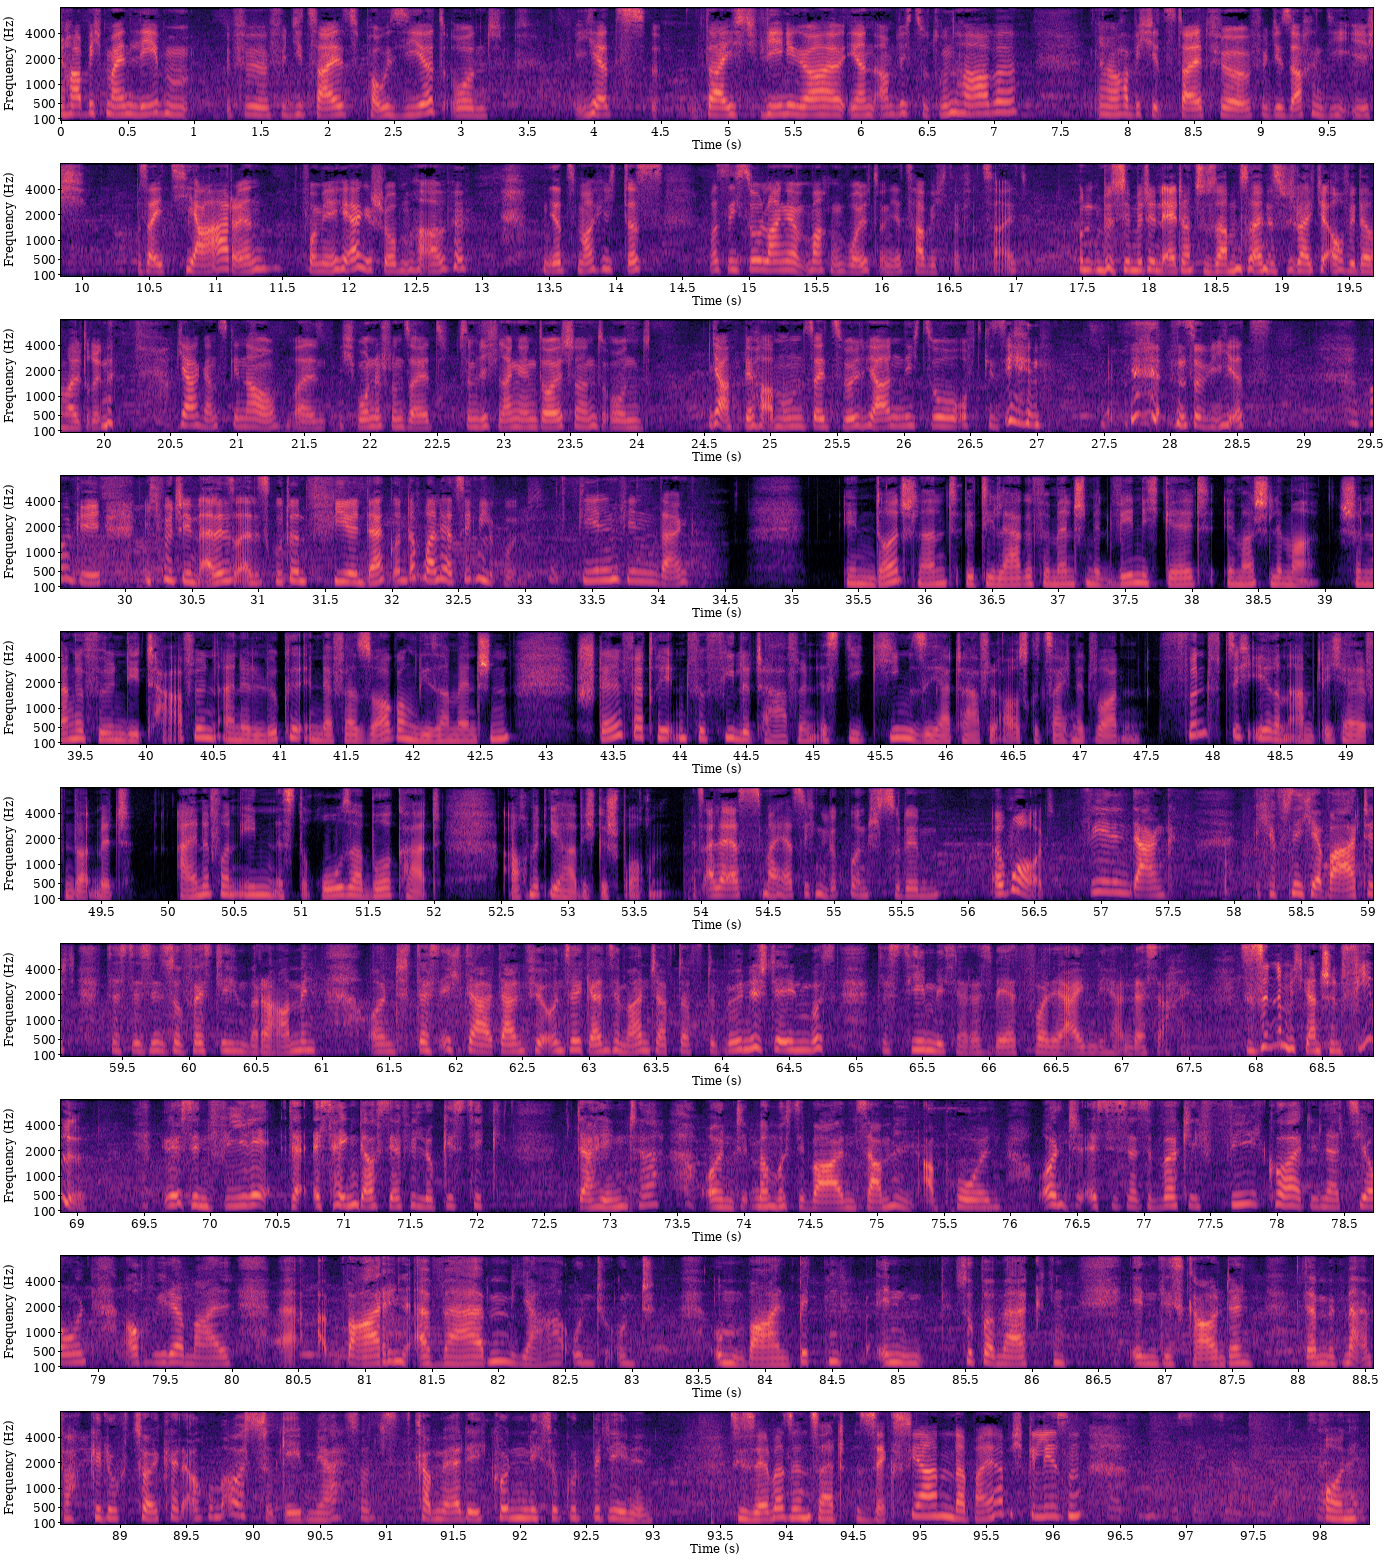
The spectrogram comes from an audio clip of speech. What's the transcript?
habe ich mein Leben für, für die Zeit pausiert und jetzt, da ich weniger ehrenamtlich zu tun habe, äh, habe ich jetzt Zeit für, für die Sachen, die ich seit Jahren vor mir hergeschoben habe. Und jetzt mache ich das, was ich so lange machen wollte und jetzt habe ich dafür Zeit. Und ein bisschen mit den Eltern zusammen sein ist vielleicht ja auch wieder mal drin. Ja, ganz genau, weil ich wohne schon seit ziemlich lange in Deutschland und ja, wir haben uns seit zwölf Jahren nicht so oft gesehen, so wie jetzt. Okay, ich wünsche Ihnen alles, alles Gute und vielen Dank und nochmal herzlichen Glückwunsch. Vielen, vielen Dank. In Deutschland wird die Lage für Menschen mit wenig Geld immer schlimmer. Schon lange füllen die Tafeln eine Lücke in der Versorgung dieser Menschen. Stellvertretend für viele Tafeln ist die Chiemseer Tafel ausgezeichnet worden. 50 Ehrenamtliche helfen dort mit. Eine von ihnen ist Rosa Burkhardt. Auch mit ihr habe ich gesprochen. Als allererstes mal herzlichen Glückwunsch zu dem Award. Vielen Dank. Ich habe es nicht erwartet, dass das in so festlichem Rahmen und dass ich da dann für unsere ganze Mannschaft auf der Bühne stehen muss. Das Team ist ja das Wertvolle eigentlich an der Sache. Sie sind nämlich ganz schön viele. Wir sind viele. Es hängt auch sehr viel Logistik dahinter und man muss die Waren sammeln, abholen und es ist also wirklich viel Koordination, auch wieder mal äh, Waren erwerben, ja und und um Waren bitten in Supermärkten, in Discountern, damit man einfach genug Zeug hat, auch um auszugeben, ja, sonst kann man ja die Kunden nicht so gut bedienen. Sie selber sind seit sechs Jahren dabei, habe ich gelesen. Seit fünf bis sechs Jahren, ja. Seit und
